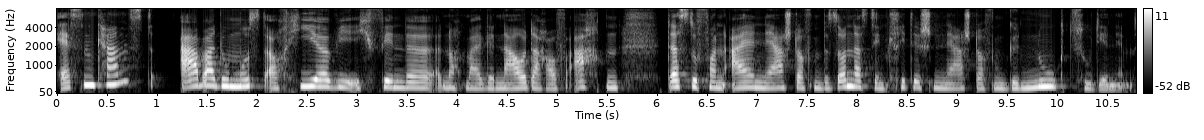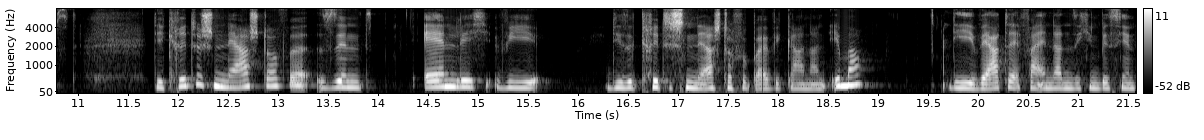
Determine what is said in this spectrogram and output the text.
essen kannst. Aber du musst auch hier, wie ich finde, nochmal genau darauf achten, dass du von allen Nährstoffen, besonders den kritischen Nährstoffen, genug zu dir nimmst. Die kritischen Nährstoffe sind ähnlich wie diese kritischen Nährstoffe bei Veganern immer. Die Werte verändern sich ein bisschen,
